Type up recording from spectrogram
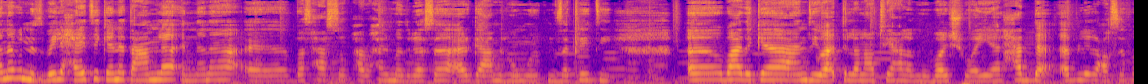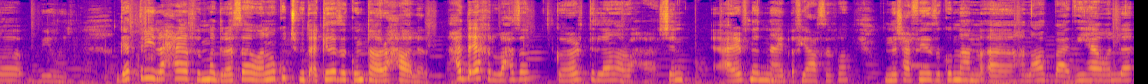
أنا بالنسبة لي حياتي كانت عاملة إن أنا أه بصحى الصبح أروح المدرسة أرجع أعمل هوم ورك مذاكرتي. أه وبعد كده عندي وقت اللي أنا أقعد فيه على الموبايل شوية لحد قبل العاصفة بيومين جت لي رحله في المدرسة وأنا ما كنتش متأكدة إذا كنت هروحها ولا لأ. لحد آخر لحظة قررت إن أنا أروحها عشان عرفنا إن هيبقى في عاصفة. مش عارفين إذا كنا هن... هنقعد بعديها ولا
